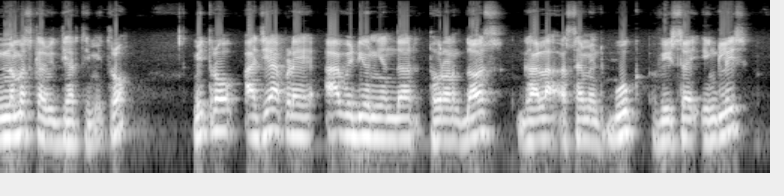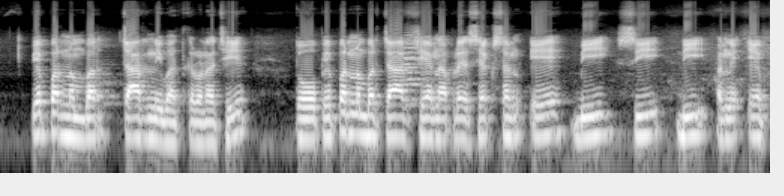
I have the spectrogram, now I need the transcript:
નમસ્કાર વિદ્યાર્થી મિત્રો. મિત્રો, આજે આપણે આ વિડીયોની અંદર ધોરણ દસ ગાલા અસાઇનમેન્ટ બુક વિષય ઇંગ્લિશ પેપર નંબર ચારની વાત કરવાના છીએ. તો પેપર નંબર ચાર છે અને આપણે section A B C D અને એફ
